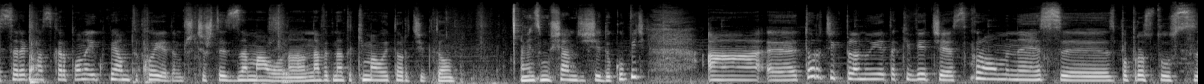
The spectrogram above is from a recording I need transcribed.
serek mascarpone i kupiłam tylko jeden. Przecież to jest za mało, na, nawet na taki mały torcik to. Więc musiałam dzisiaj dokupić. A e, torcik planuję taki, wiecie, skromny, z, z, po prostu z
